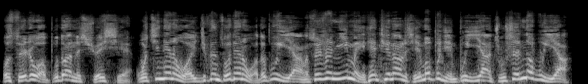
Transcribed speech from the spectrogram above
我随着我不断的学习，我今天的我已经跟昨天的我都不一样了。所以说，你每天听到的节目不仅不一样，主持人都不一样。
